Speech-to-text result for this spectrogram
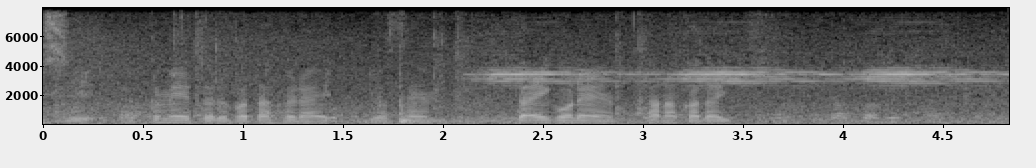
子 100m バタフライ予選第5レーン田中大輝。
